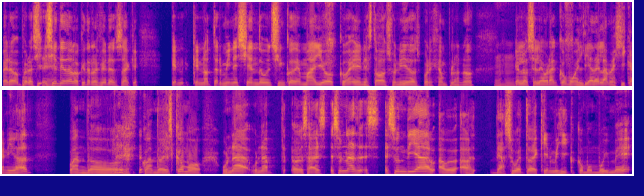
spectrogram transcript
Pero, pero sí, sí. entiendo a lo que te refieres, o sea, que, que, no termine siendo un 5 de mayo en Estados Unidos, por ejemplo, ¿no? Que lo celebran como el Día de la Mexicanidad, cuando, cuando es como una, una, o sea, es, una, es, un día de asueto aquí en México como muy me,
